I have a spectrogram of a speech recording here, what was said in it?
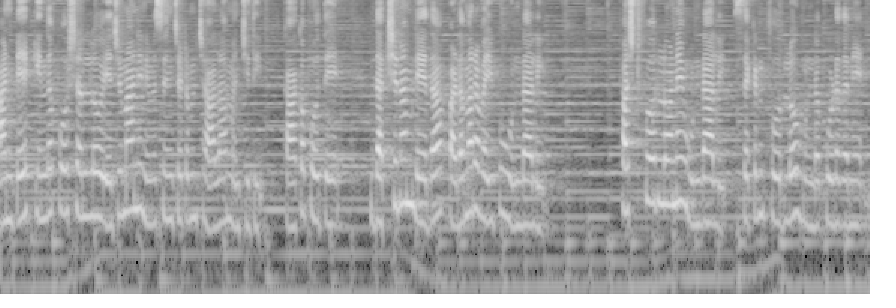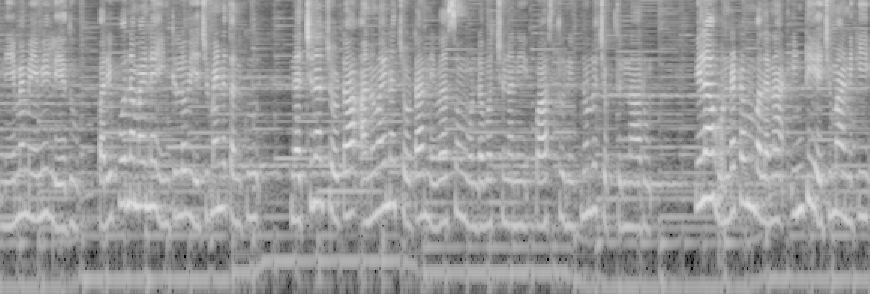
అంటే కింద పోర్షన్లో యజమాని నివసించటం చాలా మంచిది. కాకపోతే దక్షిణం లేదా పడమర వైపు ఉండాలి. ఫస్ట్ ఫ్లోర్లోనే ఉండాలి. సెకండ్ ఫ్లోర్లో ఉండకూడదనే నియమమేమీ లేదు. పరిపూర్ణమైన ఇంటిలో యజమాని తనకు నచ్చిన చోట అనువైన చోట నివాసం ఉండవచ్చునని వాస్తు నిపుణులు చెప్తున్నారు. ఇలా ఉండటం వలన ఇంటి యజమానికి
